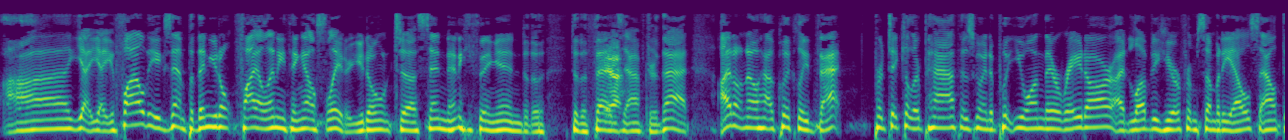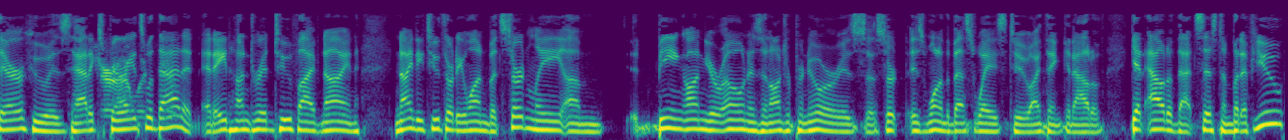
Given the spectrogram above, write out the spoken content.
uh yeah, yeah. You file the exempt, but then you don't file anything else later. You don't uh, send anything in to the to the feds Yeah. after that. I don't know how quickly that particular path is going to put you on their radar. I'd love to hear from somebody else out there who has had experience would with that at at 800-259-9231, but certainly um being on your own as an entrepreneur is uh, is one of the best ways to I think get out of get out of that system. But if you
